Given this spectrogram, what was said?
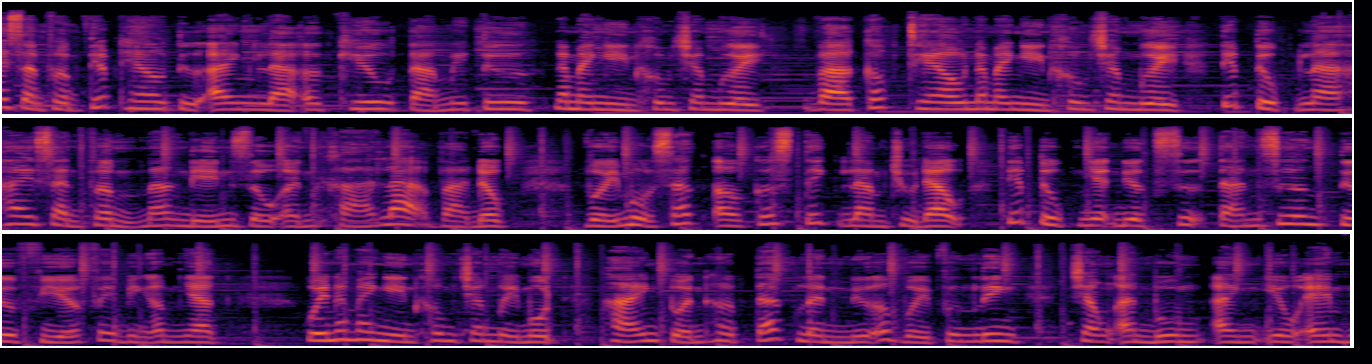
Hai sản phẩm tiếp theo từ anh là AQ84 năm 2010 và Cocktail năm 2010 tiếp tục là hai sản phẩm mang đến dấu ấn khá lạ và độc, với màu sắc acoustic làm chủ đạo, tiếp tục nhận được sự tán dương từ phía phê bình âm nhạc. Cuối năm 2011, Hà Anh Tuấn hợp tác lần nữa với Phương Linh trong album Anh yêu em.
